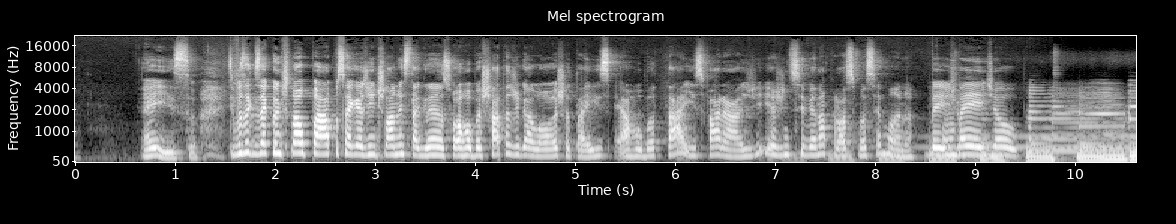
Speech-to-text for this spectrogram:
É isso. Se você quiser continuar o papo, segue a gente lá no Instagram. Eu sou arroba chata de galocha, Thaís é arroba Thaís Farage. E a gente se vê na próxima semana. Beijo. Um beijo!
